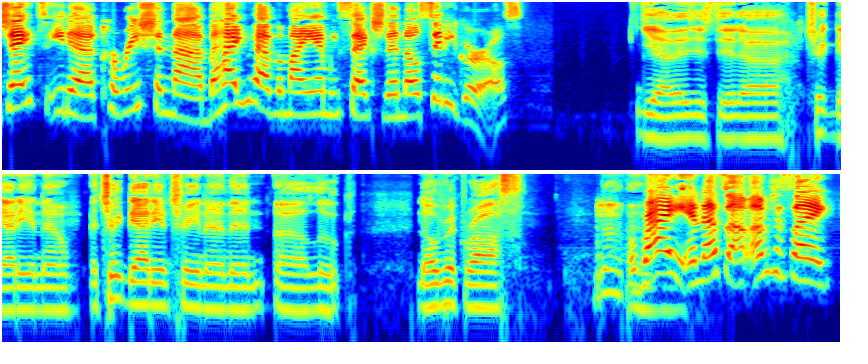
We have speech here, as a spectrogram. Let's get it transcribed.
JT there, Carisha Nine. But how you have a Miami section and no city girls? Yeah, they just did uh Trick Daddy and now uh, Trick Daddy and Trina and then uh Luke. No Rick Ross. Nothing. Right, and that's I'm just like,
